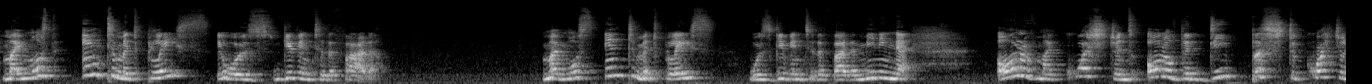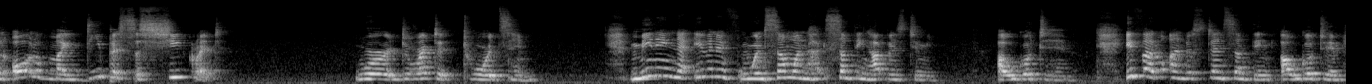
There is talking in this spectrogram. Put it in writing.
my most intimate place it was given to the Father. My most intimate place was given to the Father, meaning that all of my questions, all of the deepest question, all of my deepest secret were directed towards him. Meaning that even if when someone something happens to me, I'll go to him. If I don't understand something, I'll go to him.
